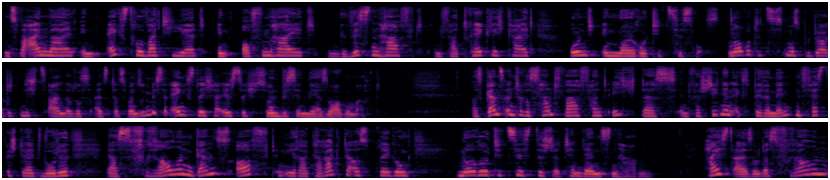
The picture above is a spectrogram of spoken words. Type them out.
Und zwar einmal in extrovertiert, in Offenheit, in Gewissenhaft, in Verträglichkeit und in Neurotizismus. Neurotizismus bedeutet nichts anderes, als dass man so ein bisschen ängstlicher ist, sich so ein bisschen mehr Sorgen macht. Was ganz interessant war, fand ich, dass in verschiedenen Experimenten festgestellt wurde, dass Frauen ganz oft in ihrer Charakterausprägung neurotizistische Tendenzen haben. Heißt also, dass Frauen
